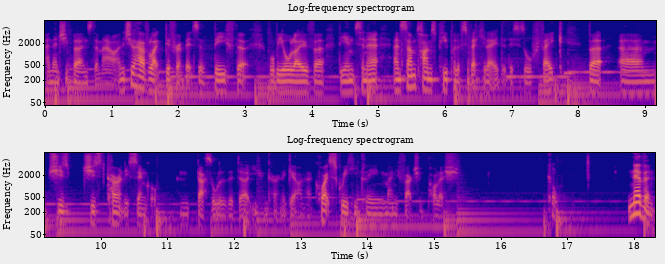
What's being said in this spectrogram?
and then she burns them out. And she'll have like different bits of beef that will be all over the internet. And sometimes people have speculated that this is all fake but um, she's she's currently single that's all of the dirt you can currently get on her quite squeaky clean manufactured polish Cool. Nevin,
